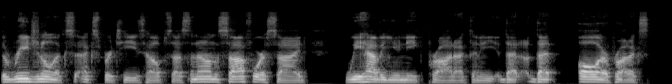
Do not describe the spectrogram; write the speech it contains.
the regional ex- expertise helps us and on the software side we have a unique product and a, that that all our products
